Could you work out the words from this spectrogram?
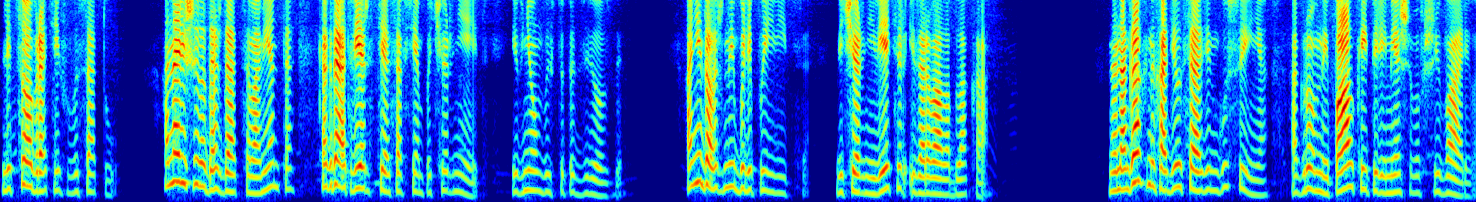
лицо обратив в высоту. Она решила дождаться момента, когда отверстие совсем почернеет, и в нем выступят звезды. Они должны были появиться. Вечерний ветер изорвал облака. На ногах находился один гусыня, огромной палкой перемешивавший варево.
